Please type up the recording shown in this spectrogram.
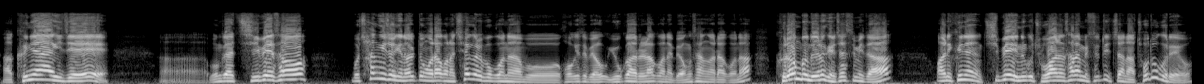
아, 그냥 이제 어, 뭔가 집에서 뭐 창의적인 활동을 하거나 책을 보거나 뭐 거기서 명, 요가를 하거나 명상을 하거나 그런 분들은 괜찮습니다 아니 그냥 집에 있는 거 좋아하는 사람일 수도 있잖아 저도 그래요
